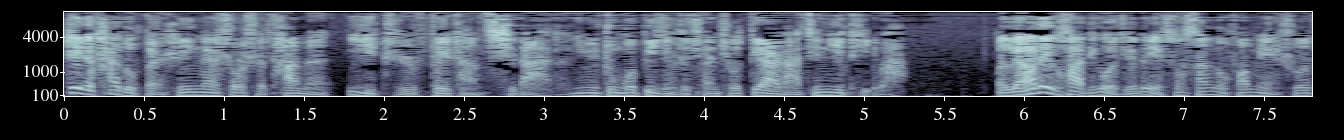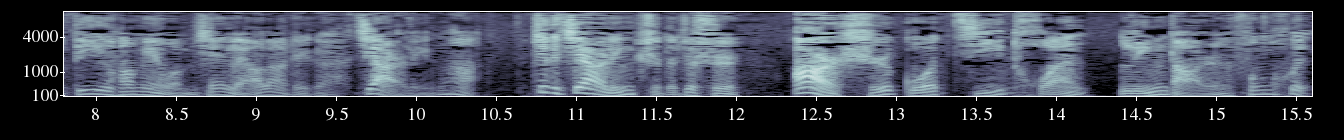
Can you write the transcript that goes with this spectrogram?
这个态度本身应该说是他们一直非常期待的，因为中国毕竟是全球第二大经济体吧。聊这个话题，我觉得也从三个方面说。第一个方面，我们先聊聊这个 G 二零哈。这个 G 二零指的就是二十国集团领导人峰会。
